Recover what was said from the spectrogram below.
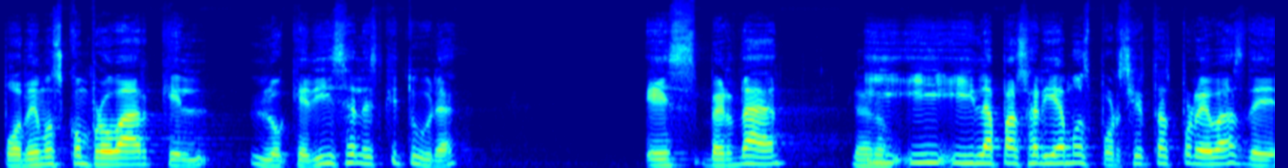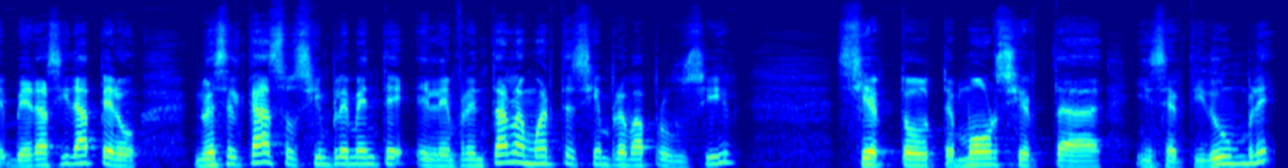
podemos comprobar que lo que dice la escritura es verdad y, la pasaríamos por ciertas pruebas de veracidad, pero no es el caso. Simplemente el enfrentar la muerte siempre va a producir cierto temor, cierta incertidumbre.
